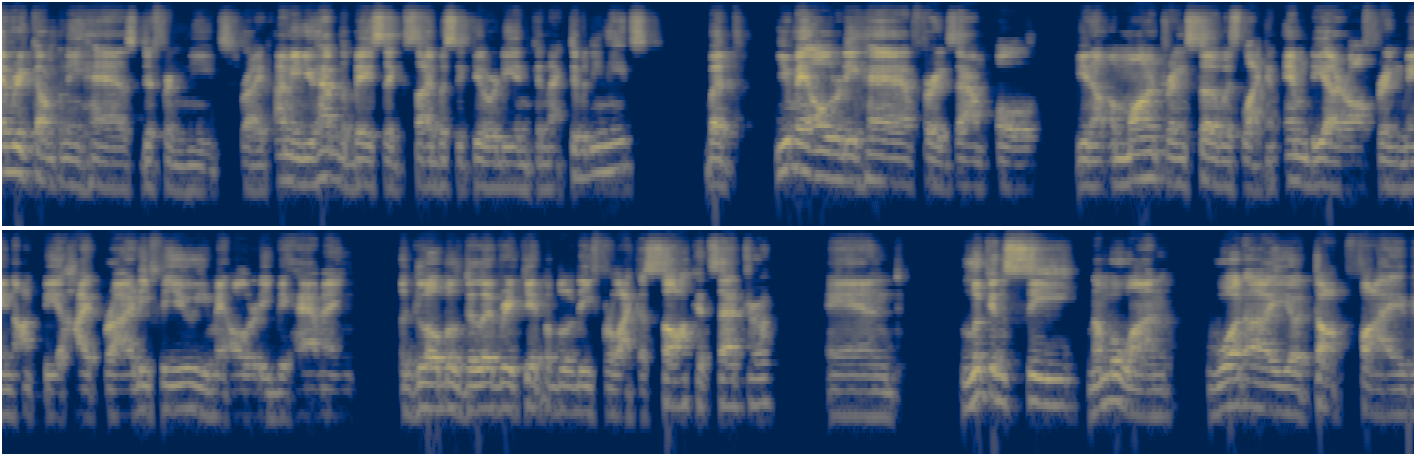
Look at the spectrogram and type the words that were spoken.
every company has different needs, right? I mean, you have the basic cybersecurity and connectivity needs, but you may already have, for example, you know, a monitoring service like an MDR offering may not be a high priority for you. You may already be having a global delivery capability for like a SOC, etc. And look and see number one, what are your top five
